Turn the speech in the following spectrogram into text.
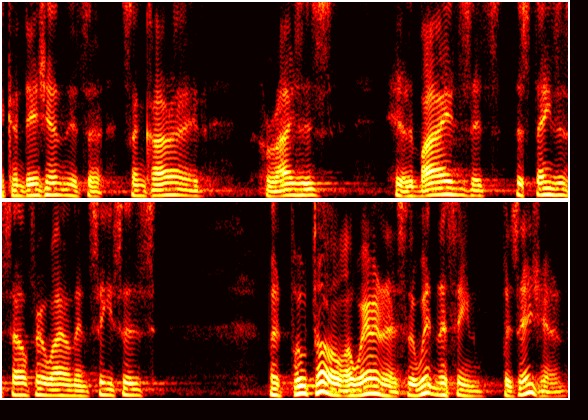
A condition, it's a sankhara, it arises, it abides, it sustains itself for a while and then ceases. But Buddho, awareness, the witnessing position,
